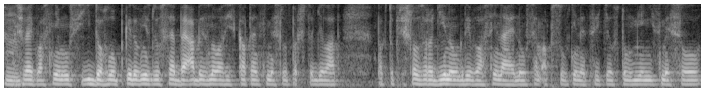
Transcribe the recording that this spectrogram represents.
Hmm. A člověk vlastně musí do hloubky dovnitř do sebe, aby znova získal ten smysl, proč to dělat. Pak to přišlo s rodinou, kdy vlastně najednou jsem absolutně necítil v tom umění smysl.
